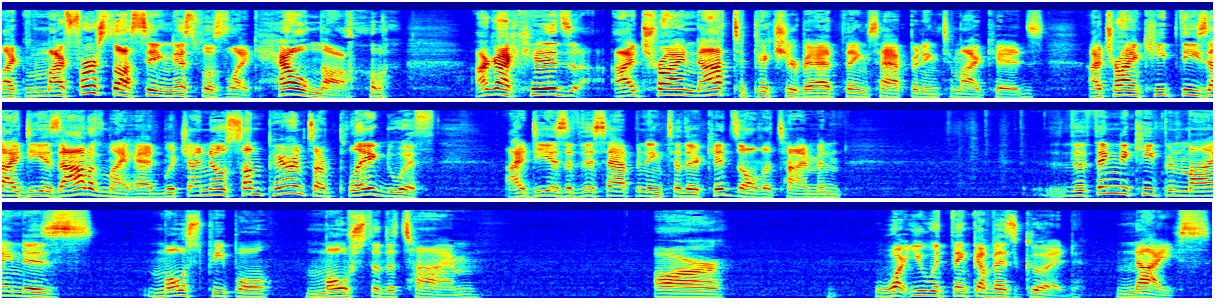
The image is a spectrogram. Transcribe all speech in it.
Like my first thought seeing this was like, hell no. I got kids. I try not to picture bad things happening to my kids. I try and keep these ideas out of my head, which I know some parents are plagued with ideas of this happening to their kids all the time. And the thing to keep in mind is most people, most of the time, are what you would think of as good, nice,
